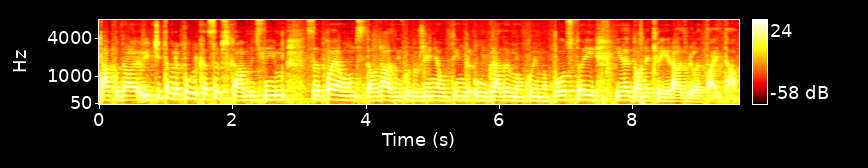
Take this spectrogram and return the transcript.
Tako da i čitava Republika Srpska, mislim, sa pojavom raznih udruženja u, tim, u gradovima u kojima postoji, je donekle i razvila taj tabu.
